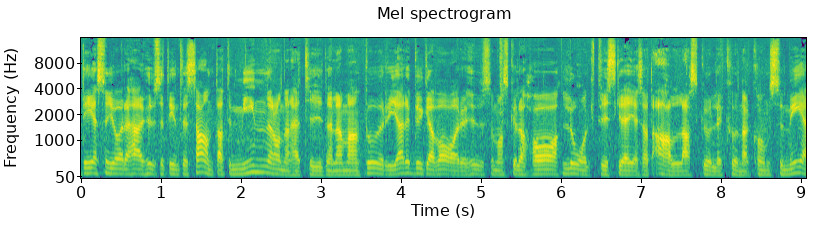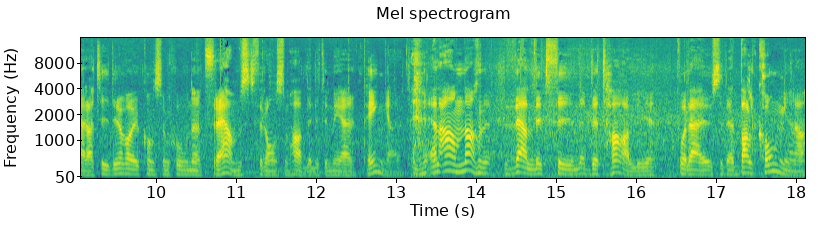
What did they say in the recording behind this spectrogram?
det som gör det här huset intressant, att det minner om den här tiden när man började bygga varuhus och man skulle ha lågprisgrejer så att alla skulle kunna konsumera. Tidigare var ju konsumtionen främst för de som hade lite mer pengar. En annan väldigt väldigt fin detalj på det här huset är balkongerna.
